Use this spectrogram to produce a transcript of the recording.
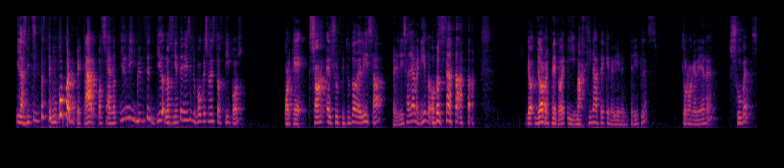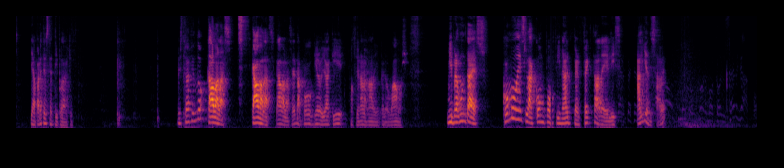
Y las bichas estas te bufan para empezar. O sea, no tiene ningún sentido. Lo siguiente dice, supongo que son estos tipos. Porque son el sustituto de Elisa. Pero Elisa ya ha venido. O sea. Yo, yo respeto, ¿eh? Imagínate que me vienen triples. Turno que viene. Subes. Y aparece este tipo de aquí. Me estoy haciendo cábalas. Cábalas, cábalas, ¿eh? Tampoco quiero yo aquí emocionar a nadie, pero vamos. Mi pregunta es: ¿Cómo es la compo final perfecta de Elisa? ¿Alguien sabe? Me conformo con ser gapo.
